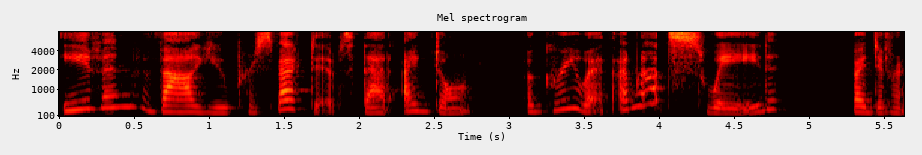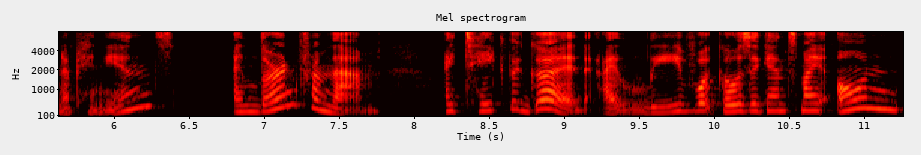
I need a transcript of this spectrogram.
even value perspectives that I don't agree with. I'm not swayed by different opinions. I learn from them. I take the good. I leave what goes against my own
